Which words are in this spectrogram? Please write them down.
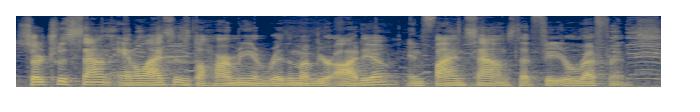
Search with Sound analyzes the harmony and rhythm of your audio and finds sounds that fit your reference.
